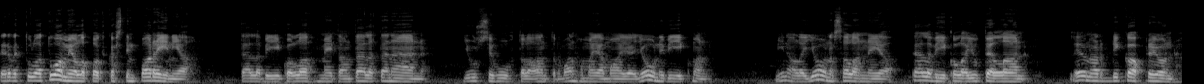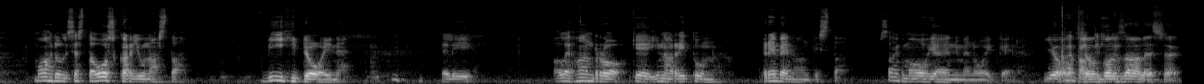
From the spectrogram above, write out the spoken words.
Tervetuloa Tuomiolla podcastin pariin ja tällä viikolla meitä on täällä tänään Jussi Huhtala, Anton Vanhamajamaa ja Jouni Viikman. Minä olen Joona Salanne ja tällä viikolla jutellaan Leonardo DiCaprion mahdollisesta Oscar-junasta vihdoin. Eli Alejandro G. Inaritun Revenantista. Sainko mä ohjaajan nimen oikein? Joo, Kai se on. Gonzales se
